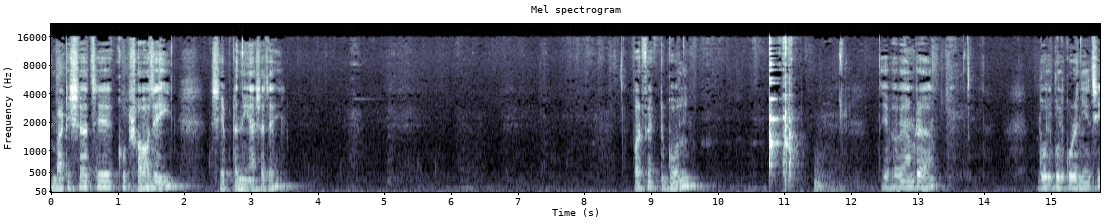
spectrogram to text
বাটির সাহায্যে খুব সহজেই শেপটা নিয়ে আসা যায়। পারফেক্ট গোল এভাবে আমরা গোল গোল করে নিয়েছি।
